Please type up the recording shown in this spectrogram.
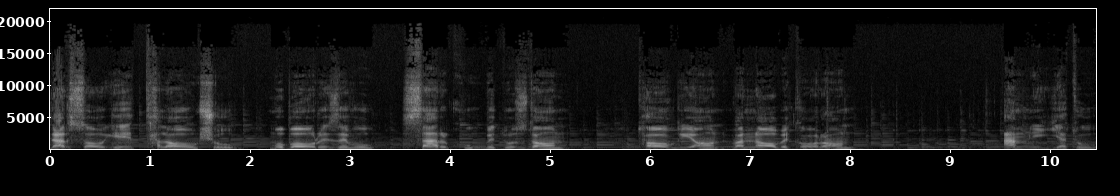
در سایه تلاش و مبارزه و سرکوب دزدان تاقیان و نابکاران امنیت و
